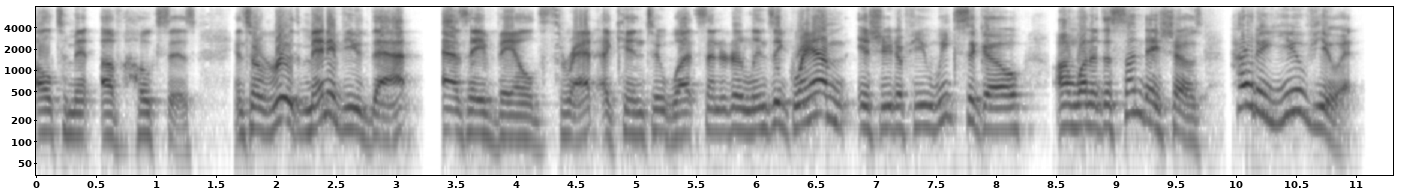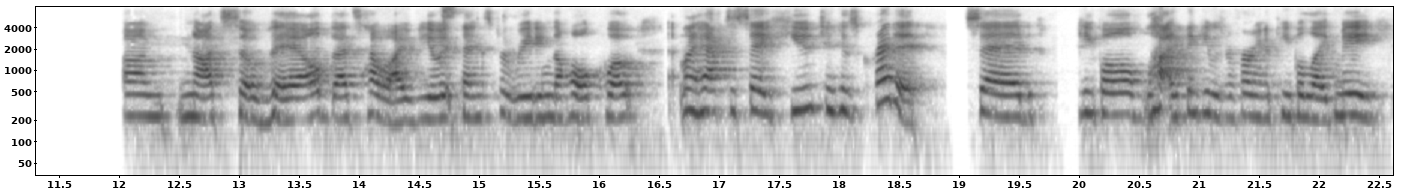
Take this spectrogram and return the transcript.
ultimate of hoaxes. And so, Ruth, many viewed that as a veiled threat akin to what Senator Lindsey Graham issued a few weeks ago on one of the Sunday shows. How do you view it? Um, not so veiled. That's how I view it. Thanks for reading the whole quote. I have to say, Hugh, to his credit, said people, I think he was referring to people like me,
